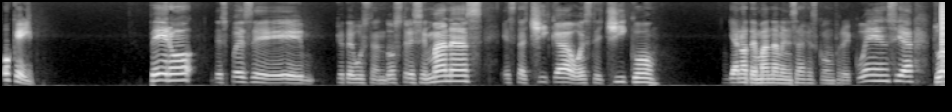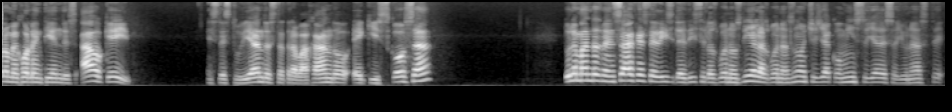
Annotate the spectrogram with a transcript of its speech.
Ok. Pero después de, ¿qué te gustan? Dos, tres semanas, esta chica o este chico ya no te manda mensajes con frecuencia. Tú a lo mejor lo entiendes. Ah, ok. Está estudiando, está trabajando, X cosa. Tú le mandas mensajes, te dice, le dice los buenos días, las buenas noches, ya comiste, ya desayunaste,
